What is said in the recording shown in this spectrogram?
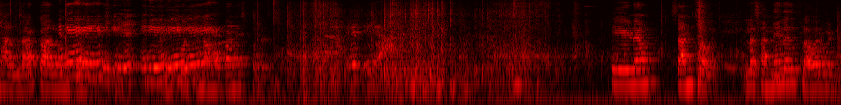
మళ్ళా కాలం అయిపోతున్నా ముఖాన్ని చేయడం సన్ఫ్లవర్ ఇలా సన్నే లేదు ఫ్లవర్ పెట్టి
